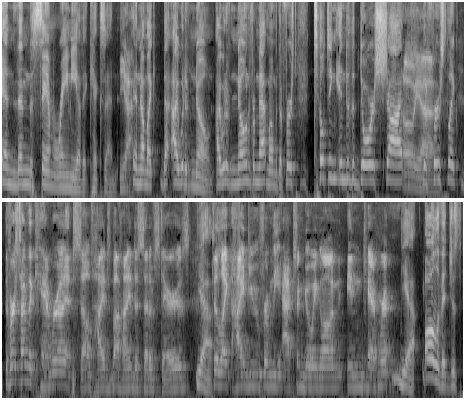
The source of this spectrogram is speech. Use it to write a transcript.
And then the Sam Raimi of it kicks in. Yeah. And I'm like, that, I would have known. I would have known from that moment. The first tilting into the door shot. Oh yeah. The first like the first time the camera itself hides behind a set of stairs. Yeah. To like hide you from the action going on in camera. Yeah, all of it just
